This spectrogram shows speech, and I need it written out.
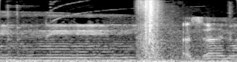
إني أسألك العافية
